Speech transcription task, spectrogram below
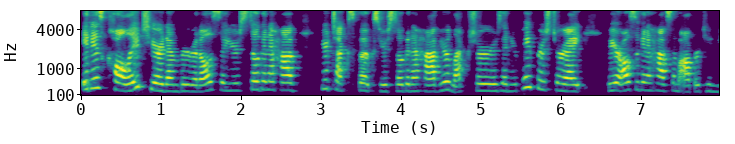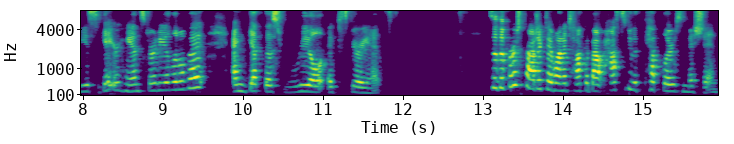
it is college here at Embry-Riddle, so you're still going to have your textbooks, you're still going to have your lectures and your papers to write, but you're also going to have some opportunities to get your hands dirty a little bit and get this real experience. So the first project I want to talk about has to do with Kepler's mission.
